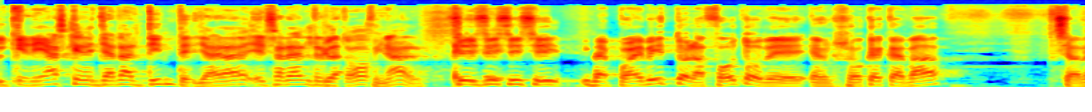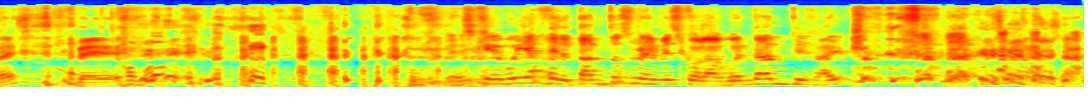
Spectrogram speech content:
y creías que ya era el tinte, ya era, ese era el resultado final. Sí, sí, sí, sí. Después he visto la foto de Enroque Kebab, ¿sabes? De... ¿Cómo? es que voy a hacer tantos memes con la cuenta anti-hype. Escucha una cosa.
